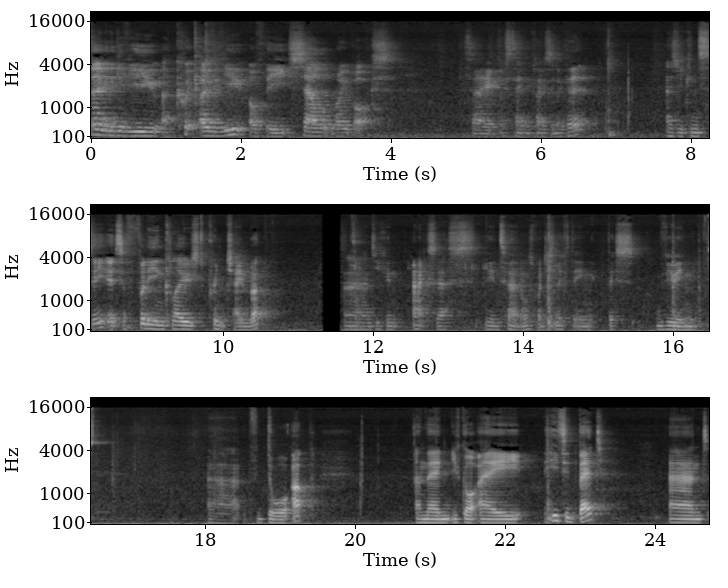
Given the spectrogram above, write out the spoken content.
I'm going to give you a quick overview of the CEL Robox. So let's take a closer look at it. As you can see it's a fully enclosed print chamber and you can access the internals by just lifting this viewing uh, door up and then you've got a heated bed and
